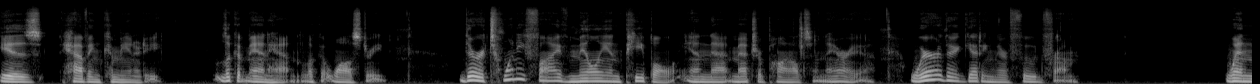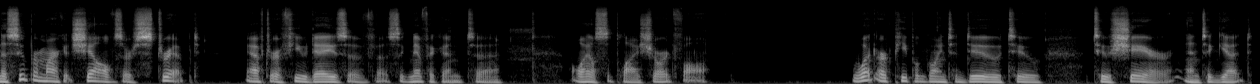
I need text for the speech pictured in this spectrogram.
is having community. Look at Manhattan, look at Wall Street. There are 25 million people in that metropolitan area. Where are they getting their food from? When the supermarket shelves are stripped after a few days of significant uh, oil supply shortfall, what are people going to do to, to share and to get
